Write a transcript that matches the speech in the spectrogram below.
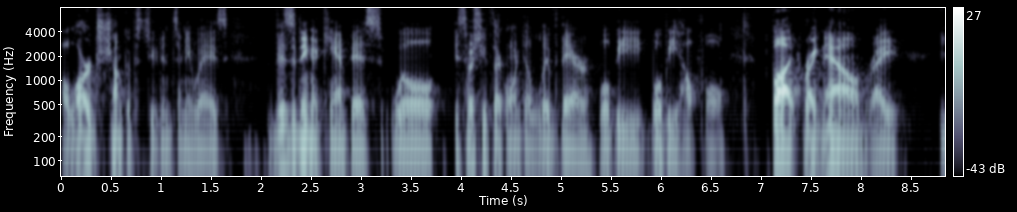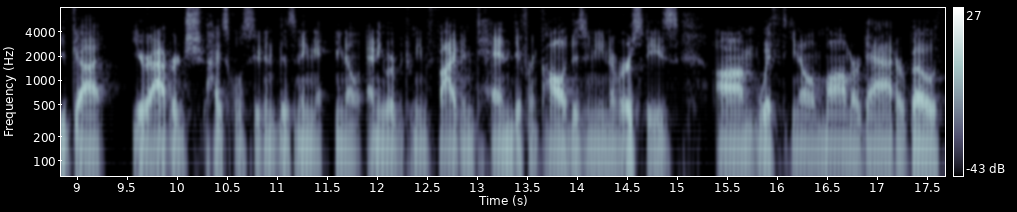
a large chunk of students, anyways, visiting a campus will, especially if they're going to live there, will be will be helpful. But right now, right, you've got your average high school student visiting, you know, anywhere between five and ten different colleges and universities um, with, you know, mom or dad or both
